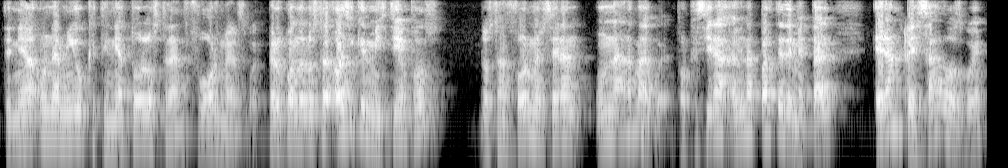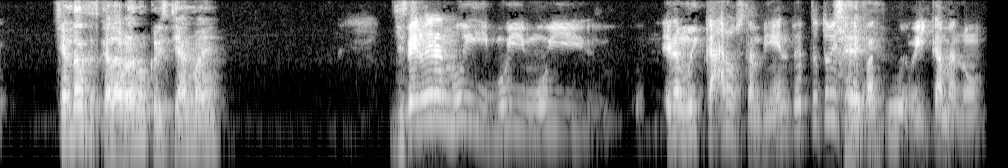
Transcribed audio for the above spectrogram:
Tenía un amigo que tenía todos los Transformers, güey. Pero cuando los. Ahora sí que en mis tiempos los Transformers eran un arma, güey. Porque si era, hay una parte de metal, eran pesados, güey. Si andas descalabrando un cristiano ahí. Pero eran muy, muy, muy. Eran muy caros también. Tú, tuviste una infancia muy rica, mano.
